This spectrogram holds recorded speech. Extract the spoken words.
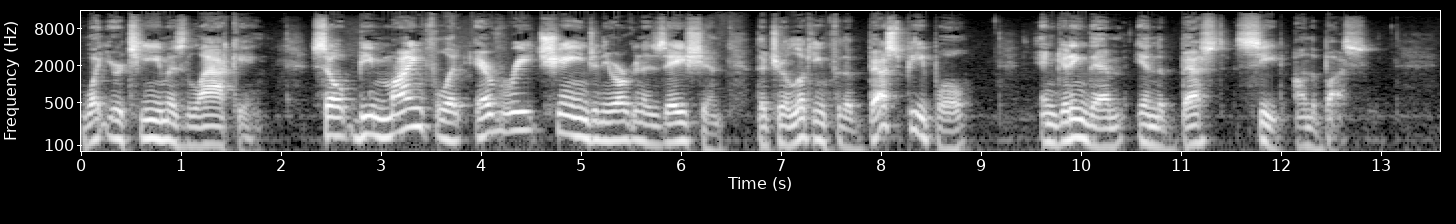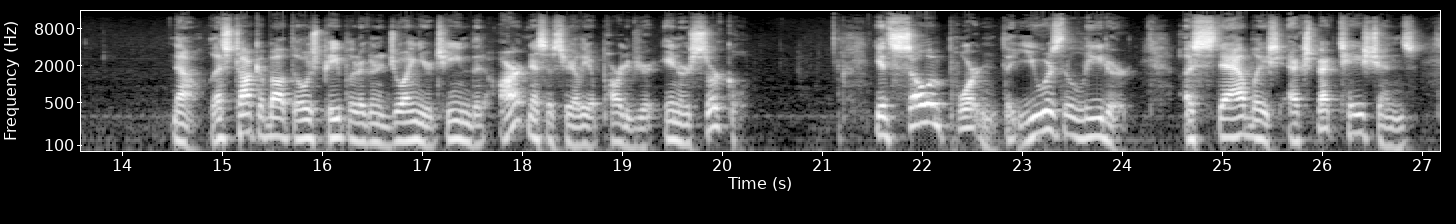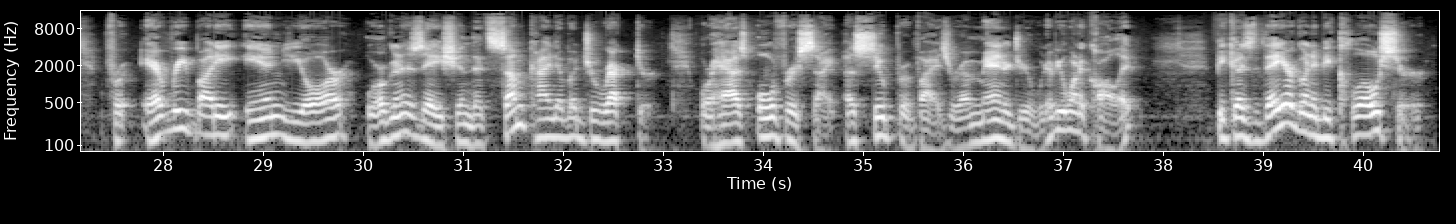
what your team is lacking. So be mindful at every change in the organization that you're looking for the best people and getting them in the best seat on the bus. Now, let's talk about those people that are going to join your team that aren't necessarily a part of your inner circle. It's so important that you, as the leader, establish expectations for everybody in your organization that's some kind of a director or has oversight, a supervisor, a manager, whatever you want to call it, because they are going to be closer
